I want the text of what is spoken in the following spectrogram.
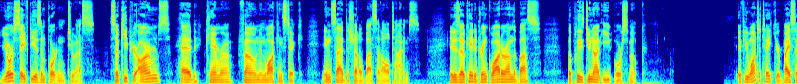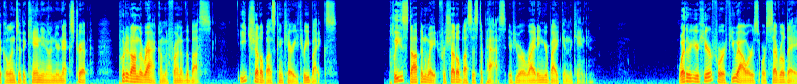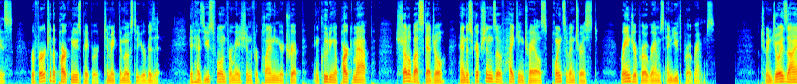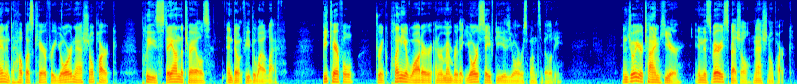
Your safety is important to us, so keep your arms, head, camera, phone, and walking stick inside the shuttle bus at all times. It is okay to drink water on the bus, but please do not eat or smoke. If you want to take your bicycle into the canyon on your next trip, put it on the rack on the front of the bus. Each shuttle bus can carry three bikes. Please stop and wait for shuttle buses to pass if you are riding your bike in the canyon. Whether you're here for a few hours or several days, refer to the park newspaper to make the most of your visit. It has useful information for planning your trip, including a park map, shuttle bus schedule, and descriptions of hiking trails, points of interest, ranger programs, and youth programs. To enjoy Zion and to help us care for your national park, please stay on the trails and don't feed the wildlife. Be careful, drink plenty of water, and remember that your safety is your responsibility. Enjoy your time here in this very special national park.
